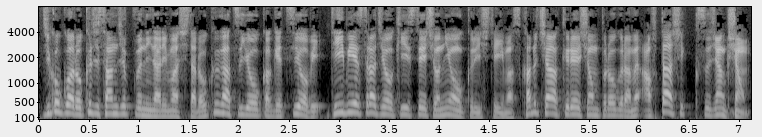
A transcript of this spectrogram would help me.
時刻は6時30分になりました。6月8日月曜日。TBS ラジオキーステーションにお送りしています。カルチャーキュレーションプログラムアフターシックスジャンクション。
